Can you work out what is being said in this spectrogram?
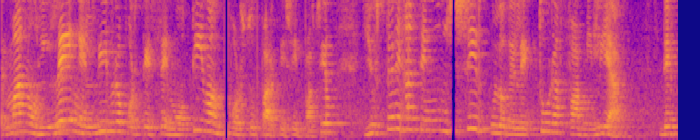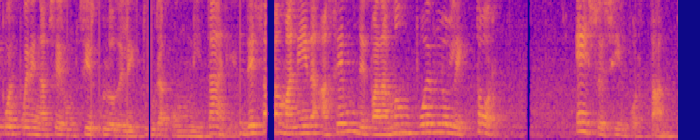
hermanos leen el libro porque se motivan por su participación y ustedes hacen un círculo de lectura familiar. Después pueden hacer un círculo de lectura comunitario. De esa manera hacemos de Panamá un pueblo lector. Eso es importante,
